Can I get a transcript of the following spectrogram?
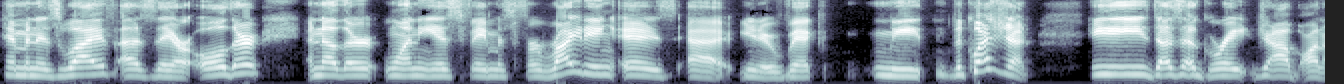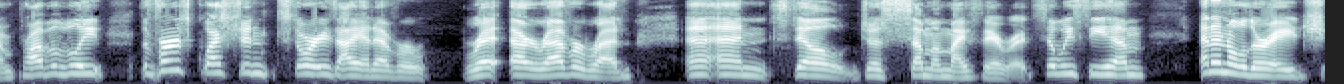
Him and his wife, as they are older. Another one he is famous for writing is, uh, you know, Vic Meet the Question. He does a great job on him. Probably the first question stories I had ever read or ever read, and, and still just some of my favorites. So we see him at an older age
